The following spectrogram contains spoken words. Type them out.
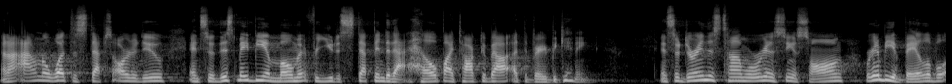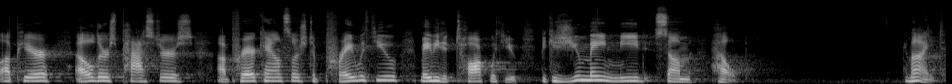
And I, I don't know what the steps are to do. And so this may be a moment for you to step into that help I talked about at the very beginning. And so during this time where we're going to sing a song, we're going to be available up here, elders, pastors, uh, prayer counselors, to pray with you, maybe to talk with you, because you may need some help. You might.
